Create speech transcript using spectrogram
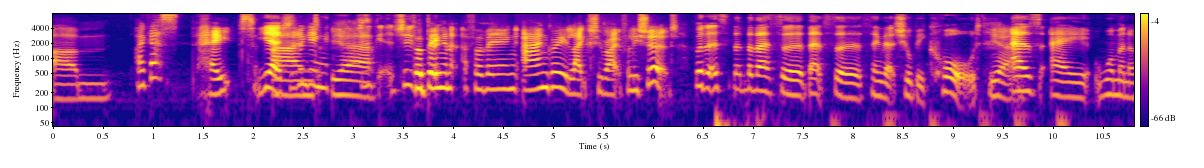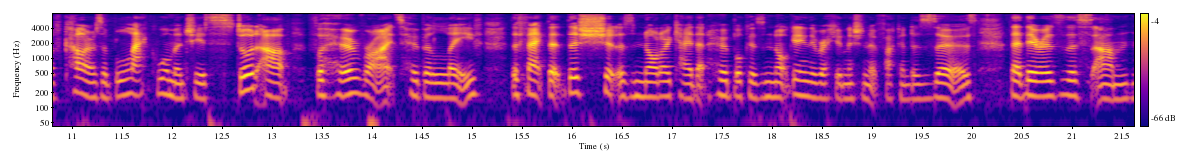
um, I guess, hate. Yeah, she's thinking- yeah, she's- she's- for being an, for being angry like she rightfully should. But it's the, but that's the that's the thing that she'll be called. Yeah. As a woman of color, as a black woman, she has stood up for her rights, her belief, the fact that this shit is not okay, that her book is not getting the recognition it fucking deserves, that there is this um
